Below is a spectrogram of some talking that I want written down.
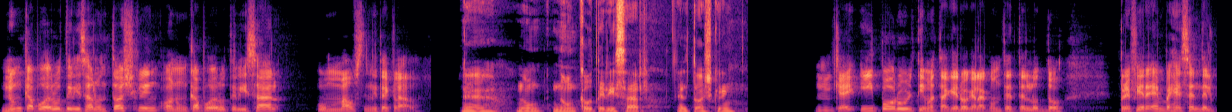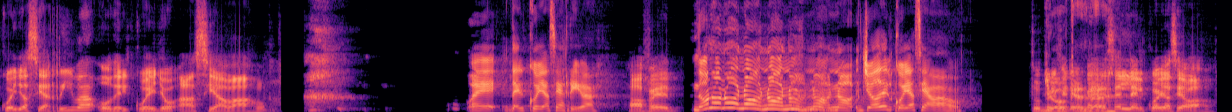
Nunca poder utilizar un touchscreen o nunca poder utilizar un mouse ni teclado. Eh, nunca utilizar el touchscreen. Okay. Y por último, esta quiero que la contesten los dos. ¿Prefieres envejecer del cuello hacia arriba o del cuello hacia abajo? Eh, del cuello hacia arriba. Afed. No, no, no, no, no, no, no, no. Yo del cuello hacia abajo. ¿Tú prefieres envejecer del cuello hacia abajo?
